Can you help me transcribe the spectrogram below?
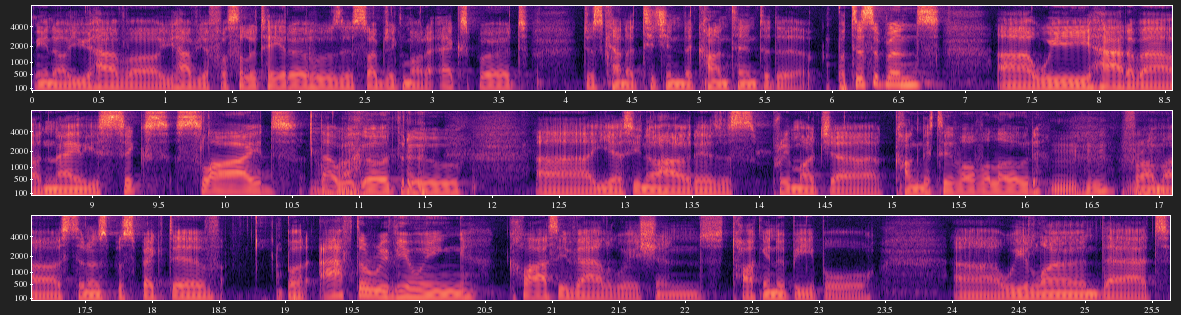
You know, you have uh, you have your facilitator who's a subject matter expert, just kind of teaching the content to the participants. Uh, we had about 96 slides that we go through. Uh, yes, you know how it is. It's pretty much a cognitive overload mm-hmm, from mm-hmm. a student's perspective. But after reviewing class evaluations, talking to people, uh, we learned that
